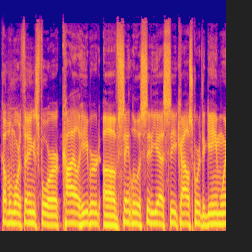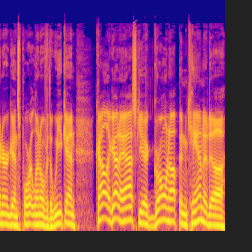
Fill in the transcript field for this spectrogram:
Couple more things for Kyle Hiebert of St. Louis City SC. Kyle scored the game winner against Portland over the weekend. Kyle, I got to ask you, growing up in Canada,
